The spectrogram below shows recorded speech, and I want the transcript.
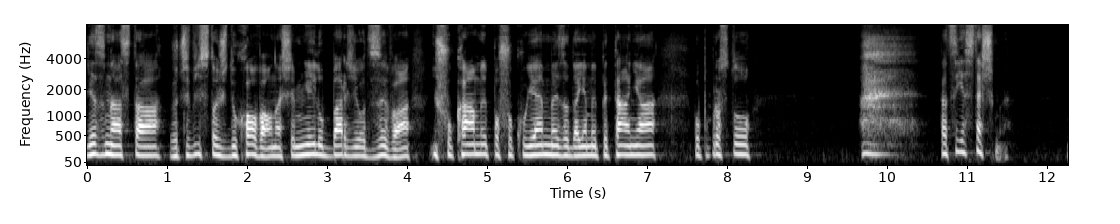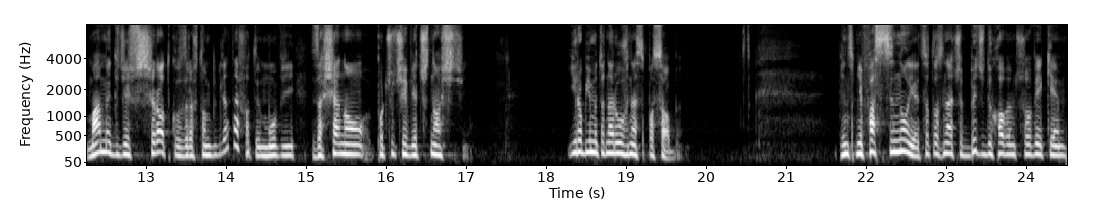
Jest w nas ta rzeczywistość duchowa, ona się mniej lub bardziej odzywa i szukamy, poszukujemy, zadajemy pytania, bo po prostu tacy jesteśmy. Mamy gdzieś w środku, zresztą Biblia też o tym mówi, zasianą poczucie wieczności. I robimy to na różne sposoby. Więc mnie fascynuje, co to znaczy być duchowym człowiekiem,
